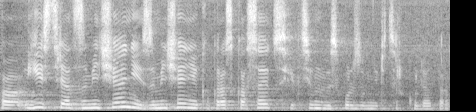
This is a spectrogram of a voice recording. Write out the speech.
А, есть ряд замечаний. Замечания как раз касаются эффективного использования рециркуляторов.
